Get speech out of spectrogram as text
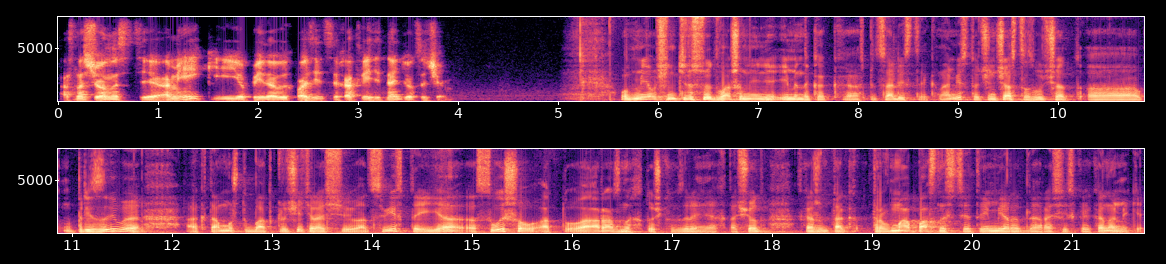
оснащенности Америки и ее передовых позициях ответить найдется чем. Вот меня очень интересует ваше мнение именно как э, специалиста-экономиста. Очень часто звучат э, призывы э, к тому, чтобы отключить Россию от СВИФТа. И я слышал от, о разных точках зрения насчет, скажем так, травмоопасности этой меры для российской экономики.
